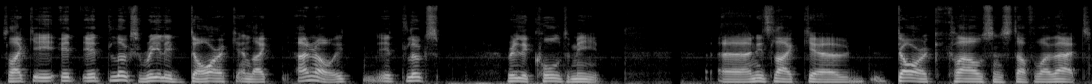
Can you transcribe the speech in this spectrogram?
So like it, it it looks really dark and like I don't know it it looks really cool to me uh, and it's like uh, dark clouds and stuff like that.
